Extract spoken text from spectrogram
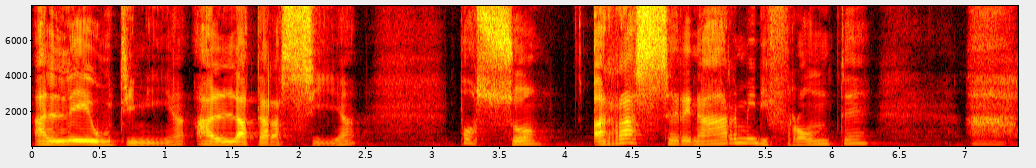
all'eutimia, all'atarassia, posso rasserenarmi di fronte a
